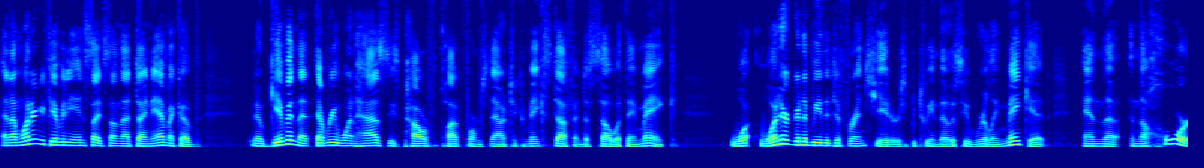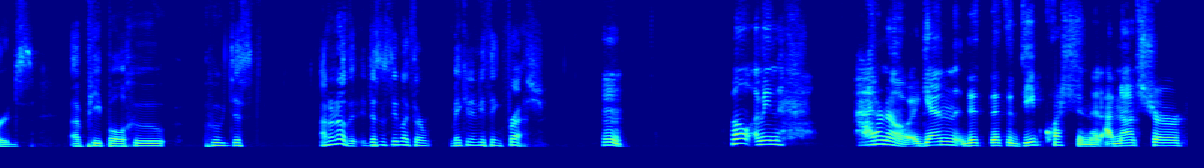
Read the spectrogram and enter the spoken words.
And I'm wondering if you have any insights on that dynamic of, you know, given that everyone has these powerful platforms now to make stuff and to sell what they make what what are going to be the differentiators between those who really make it and the and the hordes of people who who just I don't know that it doesn't seem like they're making anything fresh. Hmm. Well, I mean, I don't know. Again, th- that's a deep question that I'm not sure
